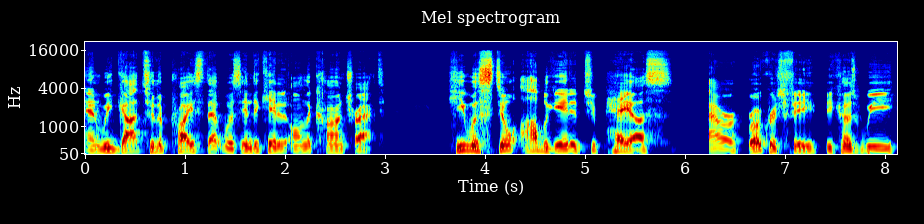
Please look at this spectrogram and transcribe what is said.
and we got to the price that was indicated on the contract, he was still obligated to pay us our brokerage fee because we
